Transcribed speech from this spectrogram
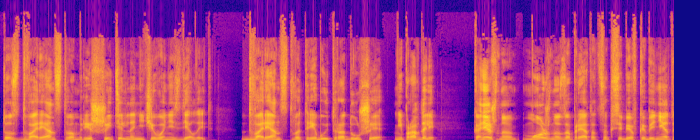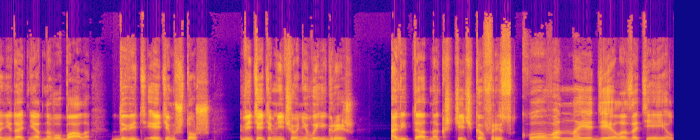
то с дворянством решительно ничего не сделает. Дворянство требует радушия, не правда ли? Конечно, можно запрятаться к себе в кабинет и не дать ни одного балла. Да ведь этим что ж, ведь этим ничего не выиграешь. А ведь ты, однако, Штичков, рискованное дело затеял.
